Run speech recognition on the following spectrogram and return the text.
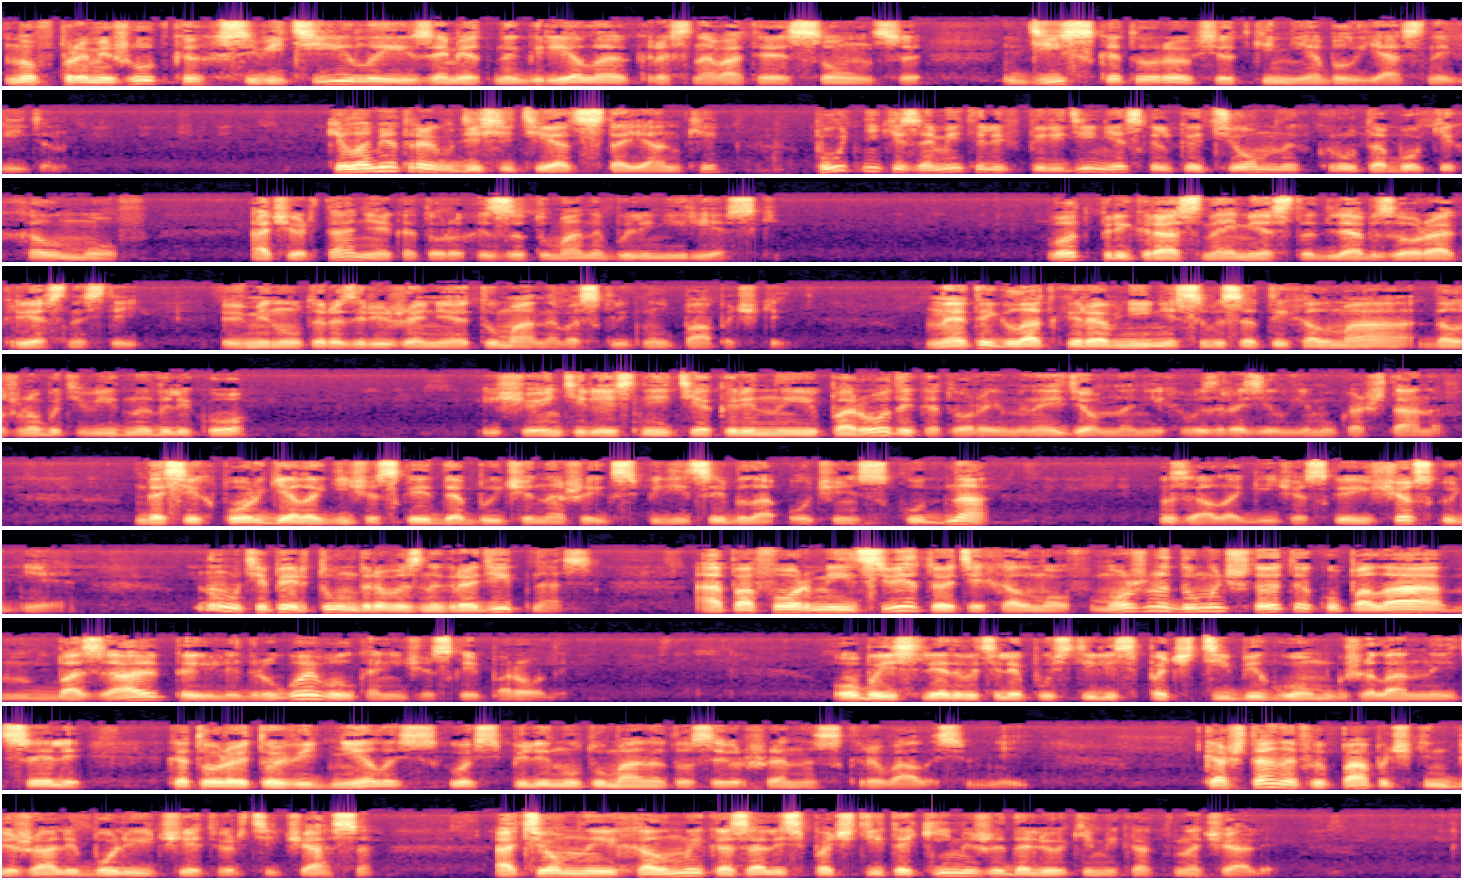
но в промежутках светило и заметно грело красноватое солнце, диск которого все-таки не был ясно виден. Километрах в десяти от стоянки путники заметили впереди несколько темных крутобоких холмов, очертания которых из-за тумана были нерезки. «Вот прекрасное место для обзора окрестностей», — в минуты разрежения тумана воскликнул Папочкин. На этой гладкой равнине с высоты холма должно быть видно далеко. Еще интереснее те коренные породы, которые мы найдем на них, — возразил ему Каштанов. До сих пор геологическая добыча нашей экспедиции была очень скудна. Зоологическая еще скуднее. Ну, теперь тундра вознаградит нас. А по форме и цвету этих холмов можно думать, что это купола базальта или другой вулканической породы. Оба исследователя пустились почти бегом к желанной цели, которая то виднелась сквозь пелену тумана, то совершенно скрывалась в ней. Каштанов и Папочкин бежали более четверти часа, а темные холмы казались почти такими же далекими, как в начале.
